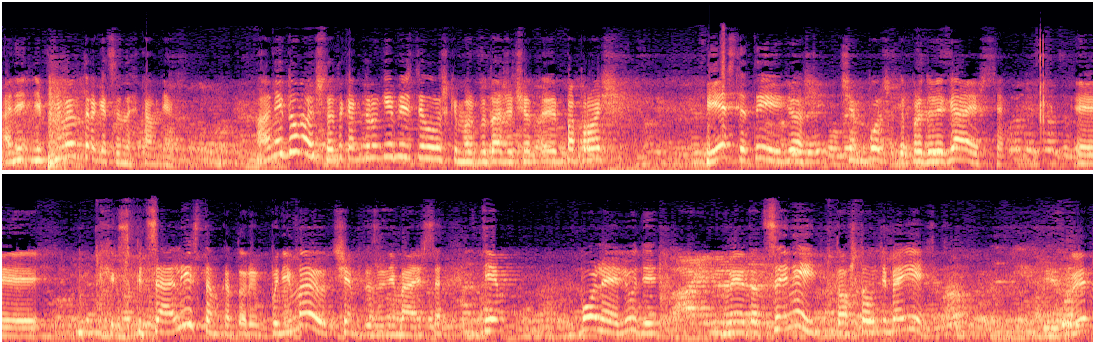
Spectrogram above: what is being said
они не понимают драгоценных камнях. Они думают, что это как другие безделушки, может быть, даже что-то попроще. Если ты идешь, чем больше ты продвигаешься э, специалистам, которые понимают, чем ты занимаешься, тем более люди умеют оценить то, что у тебя есть. Говорит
